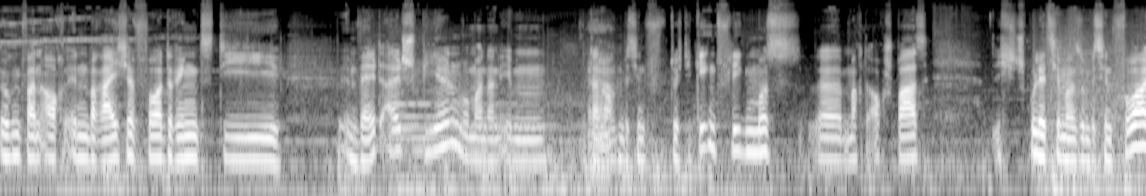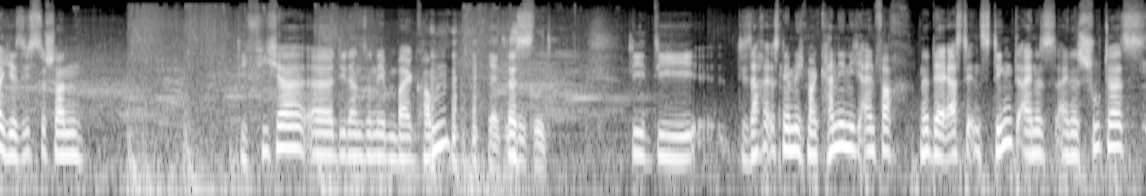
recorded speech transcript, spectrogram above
irgendwann auch in Bereiche vordringt, die im Weltall spielen, wo man dann eben dann Ja. auch ein bisschen durch die Gegend fliegen muss. Äh, macht auch Spaß. Ich spule jetzt hier mal so ein bisschen vor. Hier siehst du schon die Viecher, äh, die dann so nebenbei kommen. Ja, die Das- sind gut. die, die, die Sache ist nämlich, man kann die nicht einfach, ne, der erste Instinkt eines, eines Shooters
